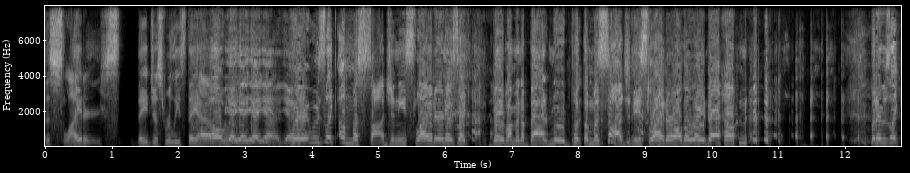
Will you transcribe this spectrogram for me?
the sliders. They just released. They have. Oh yeah, yeah, yeah, yeah, yeah. Where it was like a misogyny slider, and it was like, "Babe, I'm in a bad mood. Put the misogyny slider all the way down." but it was like,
